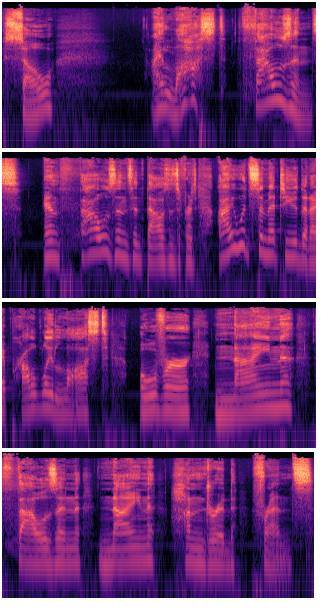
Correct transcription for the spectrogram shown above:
So I lost thousands and thousands and thousands of friends. I would submit to you that I probably lost over 9,900 friends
